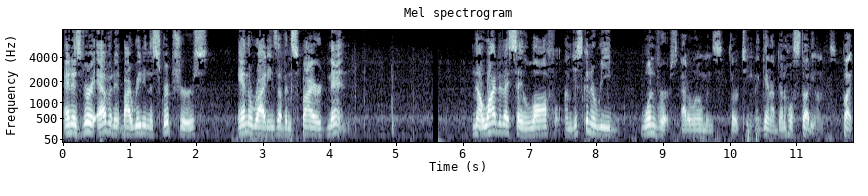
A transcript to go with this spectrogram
and is very evident by reading the scriptures and the writings of inspired men. Now, why did I say lawful? I'm just going to read one verse out of Romans 13. Again, I've done a whole study on this. But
